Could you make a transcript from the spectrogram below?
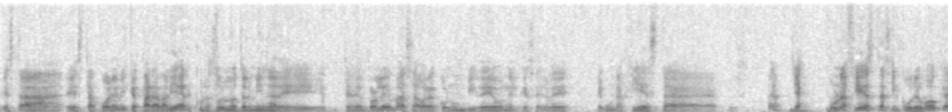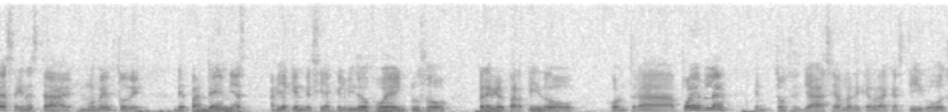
Esta, esta polémica para variar. Cruz Azul no termina de tener problemas. Ahora con un video en el que se le ve en una fiesta. Pues, bueno, ya, una fiesta sin cubrebocas en este momento de, de pandemias. Había quien decía que el video fue incluso previo al partido contra Puebla. Entonces ya se habla de que habrá castigos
